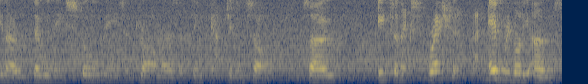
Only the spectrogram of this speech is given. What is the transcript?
you know, there were these stories and dramas and things captured in song. So it's an expression that everybody owns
